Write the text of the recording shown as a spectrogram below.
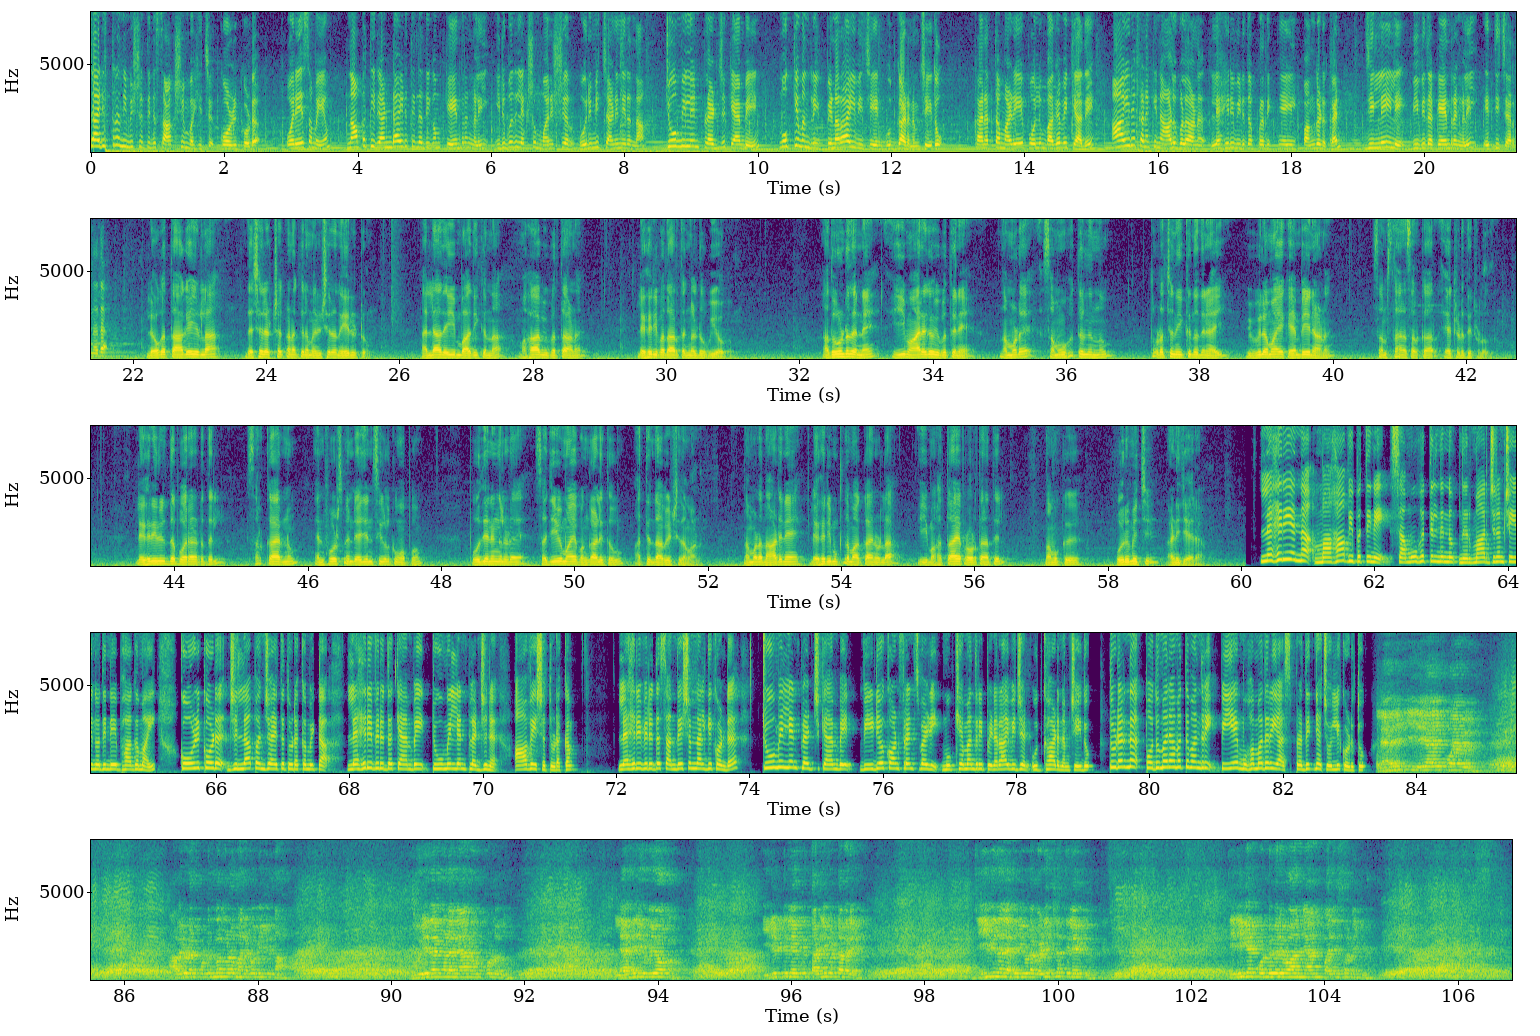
ചരിത്ര നിമിഷത്തിന് സാക്ഷ്യം വഹിച്ച് കോഴിക്കോട്. ഒരേ സമയം നാൽപ്പത്തി രണ്ടായിരത്തിലധികം കേന്ദ്രങ്ങളിൽ ഇരുപത് ലക്ഷം മനുഷ്യർ ഒരുമിച്ച് അണിനിരന്ന ടു മില്യൺ പ്ലഡ്ജ് ക്യാമ്പയിൻ മുഖ്യമന്ത്രി പിണറായി വിജയൻ ഉദ്ഘാടനം ചെയ്തു. കനത്ത മഴയെ പോലും വകവെക്കാതെ ആയിരക്കണക്കിന് ആളുകളാണ് ലഹരി വിരുദ്ധ പ്രതിജ്ഞയിൽ പങ്കെടുക്കാൻ ജില്ലയിലെ വിവിധ കേന്ദ്രങ്ങളിൽ എത്തിച്ചേർന്നത്. ലോകത്താകെയുള്ള ദശലക്ഷക്കണക്കിന് മനുഷ്യരെ നേരിട്ടും അല്ലാതെയും ബാധിക്കുന്ന മഹാവിപത്താണ് ലഹരി പദാർത്ഥങ്ങളുടെ ഉപയോഗം. അതുകൊണ്ട് തന്നെ ഈ മാരക വിപത്തിനെ നമ്മുടെ സമൂഹത്തിൽ നിന്നും തുടച്ചു നീക്കുന്നതിനായി വിപുലമായ ക്യാമ്പയിനാണ് സംസ്ഥാന സർക്കാർ ഏറ്റെടുത്തിട്ടുള്ളത്. ലഹരി വിരുദ്ധ പോരാട്ടത്തിൽ സർക്കാരിനും എൻഫോഴ്സ്മെന്റ് ഏജൻസികൾക്കുമൊപ്പം പൊതുജനങ്ങളുടെ സജീവമായ പങ്കാളിത്തവും അത്യന്താപേക്ഷിതമാണ്. നമ്മുടെ നാടിനെ ലഹരിമുക്തമാക്കാനുള്ള ഈ മഹത്തായ പ്രവർത്തനത്തിൽ നമുക്ക് ഒരുമിച്ച് അണിചേരാം. ലഹരി എന്ന മഹാവിപത്തിനെ സമൂഹത്തിൽ നിന്നും നിർമ്മാർജനം ചെയ്യുന്നതിന്റെ ഭാഗമായി കോഴിക്കോട് ജില്ലാ പഞ്ചായത്ത് തുടക്കമിട്ട ലഹരി വിരുദ്ധ ക്യാമ്പയിൻ ടു മില്യൺ പ്ലഡ്ജിന് ആവേശത്തുടക്കം. ലഹരി വിരുദ്ധ സന്ദേശം നൽകിക്കൊണ്ട് two million pledge campaign video conference വഴി മുഖ്യമന്ത്രി പിണറായി വിജയൻ ഉദ്ഘാടനം ചെയ്തു. തുടർന്ന് പൊതുമരാമത്ത് മന്ത്രി പി എ മുഹമ്മദ് റിയാസ് പ്രതിജ്ഞ ചൊല്ലിക്കൊടുത്തു. അവരുടെ കുടുംബങ്ങളും ദുരിതങ്ങളെ ഞാൻ ഉൾക്കൊള്ളുന്നു. ലഹരി ഉപയോഗം. ഇരുട്ടിലേക്ക് തള്ളിവിട്ടവരെ. ജീവിത ലഹരിയുടെ വെളിച്ചത്തിലേക്ക്. തിരികെ കൊണ്ടുവരുവാൻ ഞാൻ പരിശ്രമിക്കും.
